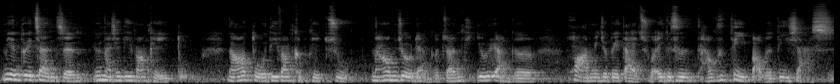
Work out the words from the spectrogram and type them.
面对战争，有哪些地方可以躲？然后躲的地方可不可以住？然后我们就有两个专题，有两个画面就被带出来，一个是好像是地堡的地下室，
